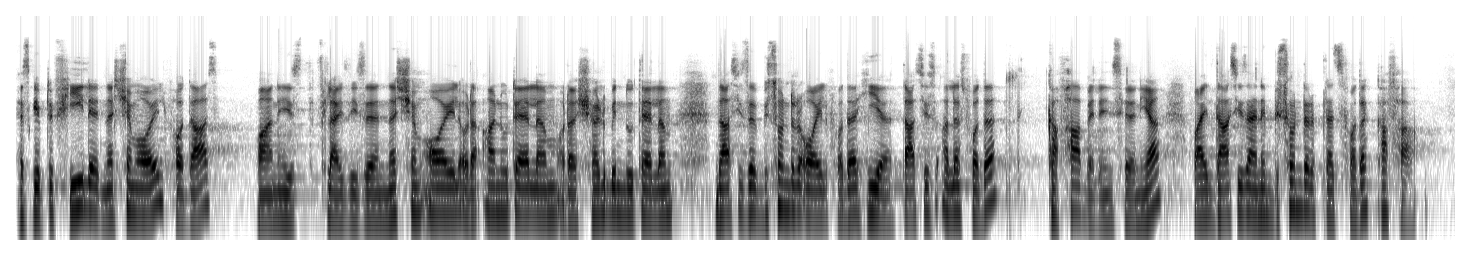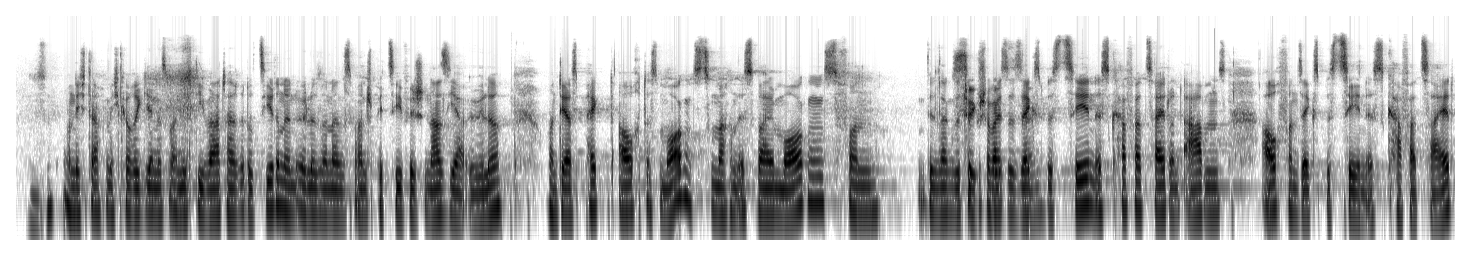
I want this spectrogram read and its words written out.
es gibt viele Nashem Oil für das. One ist vielleicht diese Nashem Oil oder Anutellam oder Shadbindutellam. Das ist ein besonderer Oil für der hier. Das ist alles für der Kapha balancieren, ja, weil das ist ein besonderer Platz für der Kapha. Mhm. Und ich darf mich korrigieren, es waren nicht die Vata-reduzierenden Öle, sondern es waren spezifisch Nasia-Öle. Und der Aspekt auch, das morgens zu machen, ist, weil morgens von, wir sagen so typischerweise sechs bis zehn ist Kafferzeit und abends auch von sechs bis zehn ist Kafferzeit.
